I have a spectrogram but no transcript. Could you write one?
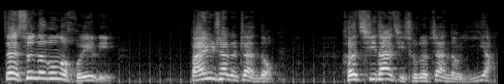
在孙德公的回忆里，白云山的战斗和其他几处的战斗一样，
